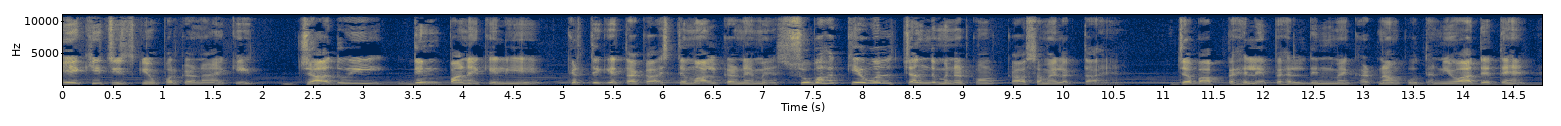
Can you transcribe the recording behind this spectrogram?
एक ही चीज़ के ऊपर करना है कि जादुई दिन पाने के लिए कृतज्ञता का इस्तेमाल करने में सुबह केवल चंद मिनटों का समय लगता है। जब आप पहले पहल दिन में घटनाओं को धन्यवाद देते हैं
